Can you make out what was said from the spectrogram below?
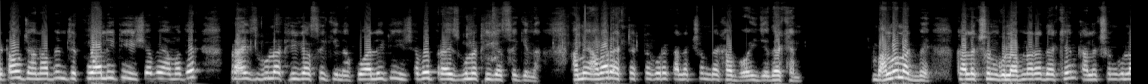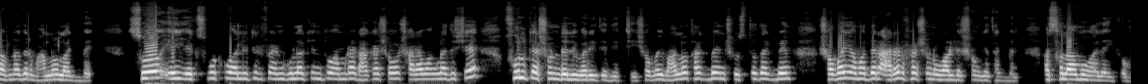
এটাও জানাবেন যে কোয়ালিটি হিসাবে আমাদের প্রাইসগুলো ঠিক আছে কিনা কোয়ালিটি হিসাবে প্রাইসগুলো ঠিক আছে কিনা। আমি আবার একটা একটা করে কালেকশন দেখাবো, এই যে দেখেন। ভালো লাগবে কালেকশনগুলো আপনারা দেখেন কালেকশনগুলো আপনাদের ভালো লাগবে। সো এই এক্সপোর্ট কোয়ালিটির প্যান্টগুলো কিন্তু আমরা ঢাকা সহ সারা বাংলাদেশে ফুল ক্যাশ অন ডেলিভারিতে দিচ্ছি। সবাই ভালো থাকবেন, সুস্থ থাকবেন। সবাই আমাদের আর ফ্যাশন ওয়ার্ল্ডের সঙ্গে থাকবেন। আসসালামু আলাইকুম।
